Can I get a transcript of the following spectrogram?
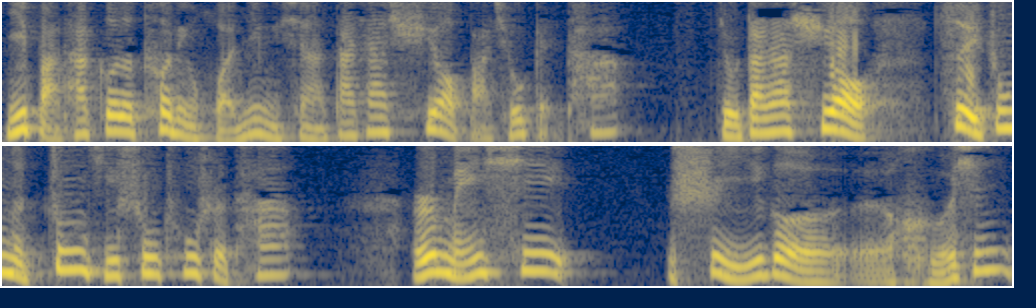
你把他搁在特定环境下，大家需要把球给他，就大家需要最终的终极输出是他，而梅西。是一个核心，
